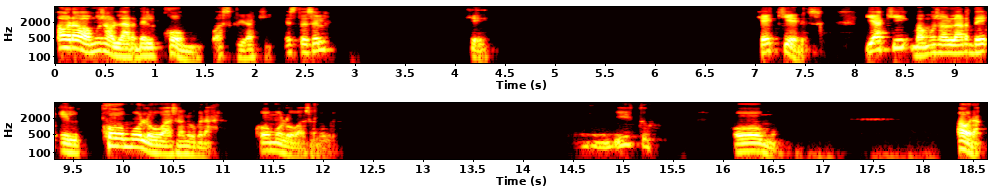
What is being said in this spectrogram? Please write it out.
Ahora vamos a hablar del cómo. Voy a escribir aquí. Este es el qué. ¿Qué quieres? Y aquí vamos a hablar de el cómo lo vas a lograr. ¿Cómo lo vas a lograr? ¿Cómo? Ahora,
